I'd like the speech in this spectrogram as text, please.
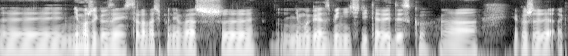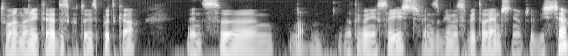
E, nie mogę go zainstalować, ponieważ nie mogę zmienić litery dysku. A jako, że aktualna litera dysku to jest płytka, więc no, dlatego nie chcę iść, więc zrobimy sobie to ręcznie oczywiście.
